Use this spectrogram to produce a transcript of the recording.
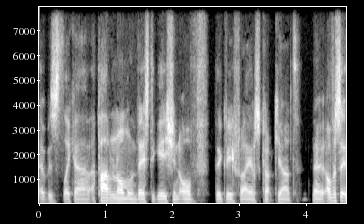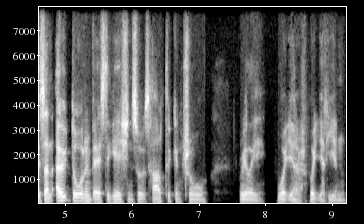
it was like a, a paranormal investigation of the Greyfriars Kirkyard. Now, obviously, it's an outdoor investigation, so it's hard to control really what you're what you're hearing.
